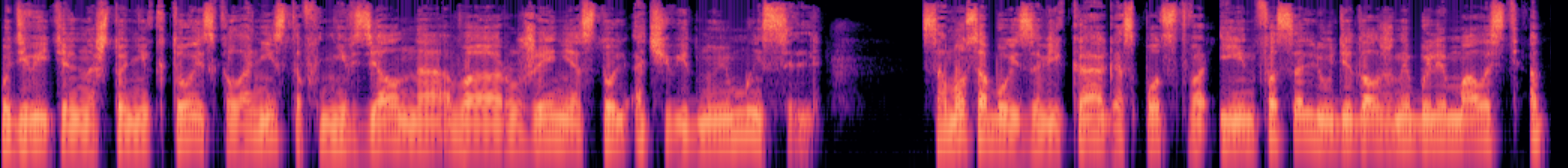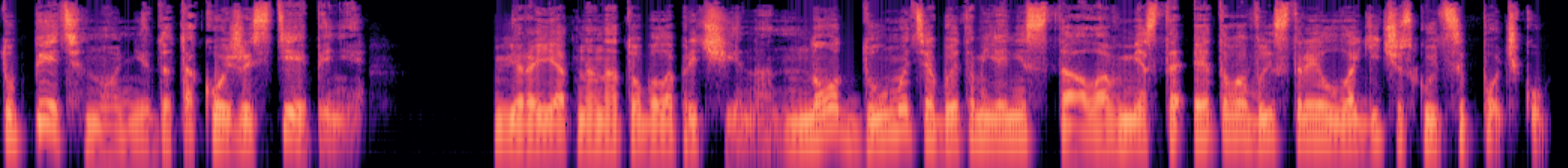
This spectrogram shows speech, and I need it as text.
Удивительно, что никто из колонистов не взял на вооружение столь очевидную мысль. Само собой, за века господства инфоса люди должны были малость отупеть, но не до такой же степени. Вероятно, на то была причина. Но думать об этом я не стал, а вместо этого выстроил логическую цепочку.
